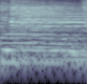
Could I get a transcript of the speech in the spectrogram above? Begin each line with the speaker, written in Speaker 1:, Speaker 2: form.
Speaker 1: world.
